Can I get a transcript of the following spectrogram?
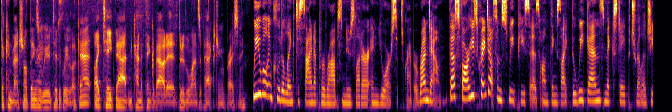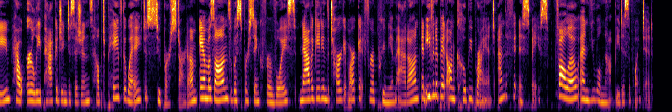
the conventional things that we would typically look at, like take that and kind of think about it through the lens of packaging and pricing. We will include a link to sign up for Rob's newsletter and your subscriber rundown. Thus far, he's cranked out some sweet pieces on things like the Weeknd's mixtape trilogy, how early packaging decisions helped pave the way to superstardom, Amazon's WhisperSync for voice, navigating the target market for a premium add on, and even a bit on Kobe Bryant and the fitness space. Follow, and you will not be disappointed.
